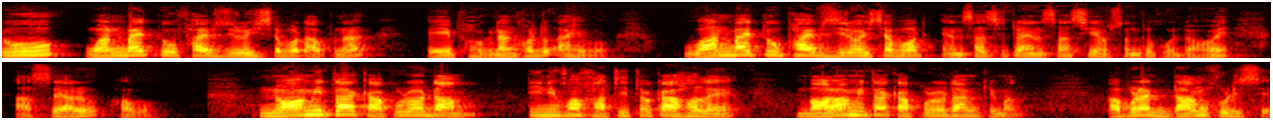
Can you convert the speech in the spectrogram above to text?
Two one by two five zero' হিচাপত আপোনাৰ এই ভগ্নাংশটো আহিব। One by two five zero' হিচাপত এনচাৰ চিটো এনচাৰ চি অপশ্যনটো শুদ্ধ হৈ আছে আৰু হ'ব। ন মিটাৰ কাপোৰৰ দাম তিনিশ ষাঠি টকা হ'লে বাৰ মিটাৰ কাপোৰৰ দাম কিমান? আপোনাক দাম সুধিছে।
